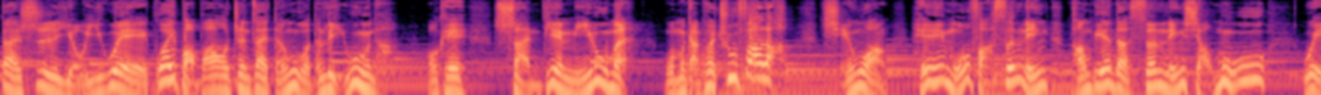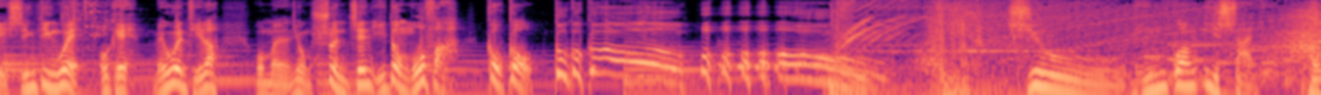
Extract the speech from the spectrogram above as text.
但是有一位乖宝宝正在等我的礼物呢。OK，闪电麋鹿们。我们赶快出发了，前往黑魔法森林旁边的森林小木屋。卫星定位，OK，没问题了。我们用瞬间移动魔法，Go Go Go Go Go！咻，灵光一闪，喷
